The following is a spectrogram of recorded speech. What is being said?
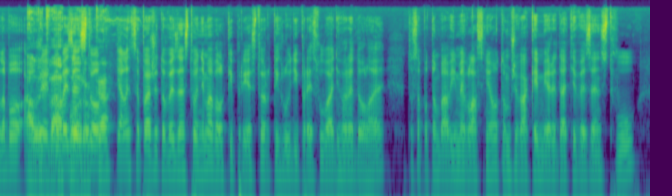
lebo Ale akože dva to väzenstvo, roka? ja len chcem povedať, že to väzenstvo nemá veľký priestor tých ľudí presúvať hore-dole. To sa potom bavíme vlastne o tom, že v akej miere dáte väzenstvu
